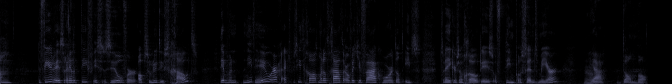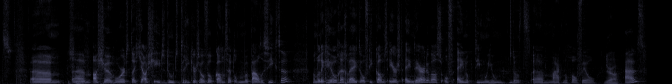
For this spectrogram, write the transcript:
Um, de vierde is relatief is zilver, absoluut is goud. Die hebben we niet heel erg expliciet gehad, maar dat gaat erover dat je vaak hoort dat iets twee keer zo groot is of 10% meer. Ja. ja, dan wat. Um, um, als je hoort dat je als je iets doet drie keer zoveel kans hebt op een bepaalde ziekte, dan wil ik heel graag weten of die kans eerst een derde was of 1 op 10 miljoen. Dat uh, maakt nogal veel ja. uit.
